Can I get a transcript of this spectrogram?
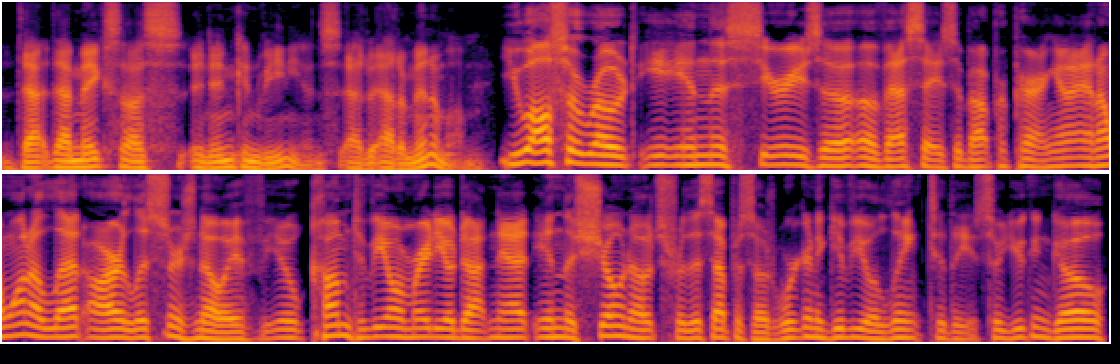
that that makes us an inconvenience at, at a minimum. You also wrote in this series of essays about preparing, and I want to let our listeners know if you'll come to vomradio.net in the show notes for this episode, we're going to give you a link to these. So you can go,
